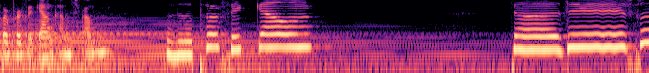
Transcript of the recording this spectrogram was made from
where perfect gown comes from. The perfect gown. Does it flatter?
